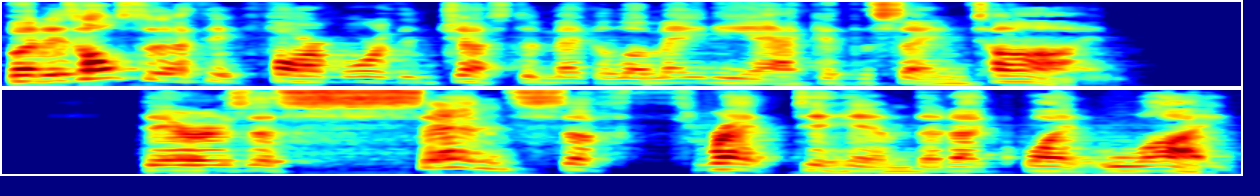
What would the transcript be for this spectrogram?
but is also, I think, far more than just a megalomaniac at the same time. There's a sense of threat to him that I quite like.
